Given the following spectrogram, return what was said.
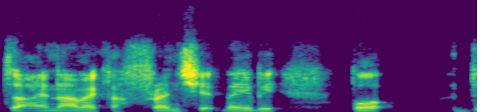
dynamic, that friendship maybe. But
